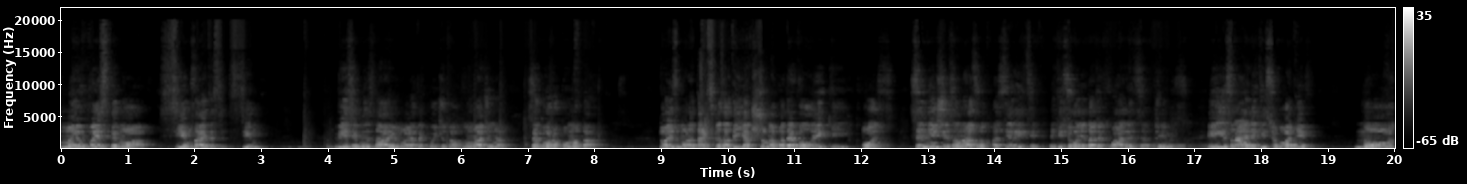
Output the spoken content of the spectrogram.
Ми вистимо сім, знаєте, сім. Вісім не знаю, але я так вичитав тлумачення. Це Божа повнота. Тобто, можна так сказати, якщо нападе великий хтось, сильніший за нас, от асирійці, які сьогодні навіть хваляться чимось, і Ізраїль, який сьогодні, ну,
